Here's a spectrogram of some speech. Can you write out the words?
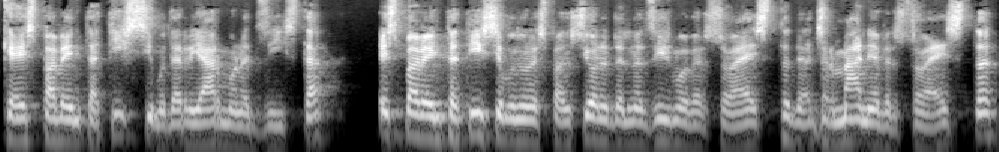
che è spaventatissimo del riarmo nazista, è spaventatissimo di un'espansione del nazismo verso est, della Germania verso est.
